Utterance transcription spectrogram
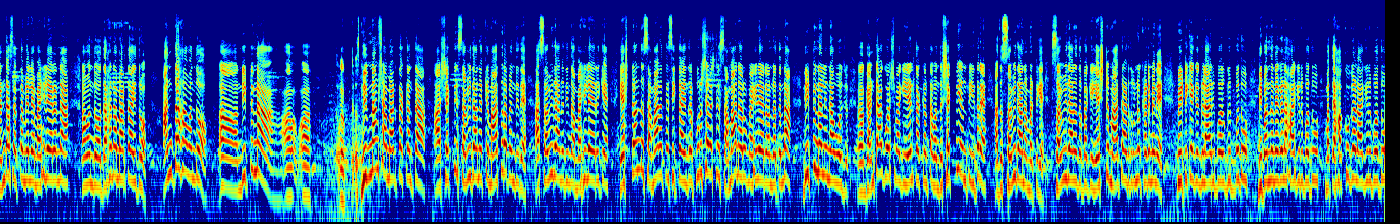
ಗಂಡ ಸತ್ತ ಮೇಲೆ ಮಹಿಳೆಯರನ್ನ ಒಂದು ದಹನ ಮಾಡ್ತಾ ಇದ್ರು. ಅಂತಹ ಒಂದು ನಿಟ್ಟಿನ ನಿರ್ನಾಂಶ ಮಾಡ್ತಕ್ಕಂಥ ಆ ಶಕ್ತಿ ಸಂವಿಧಾನಕ್ಕೆ ಮಾತ್ರ ಬಂದಿದೆ. ಆ ಸಂವಿಧಾನದಿಂದ ಮಹಿಳೆಯರಿಗೆ ಎಷ್ಟೊಂದು ಸಮಾನತೆ ಸಿಗ್ತಾ ಇದ್ರೆ ಪುರುಷರಷ್ಟೇ ಸಮಾನರು ಮಹಿಳೆಯರು ಅನ್ನೋದನ್ನ ನಿಟ್ಟಿನಲ್ಲಿ ನಾವು ಗಂಟಾಘೋಷವಾಗಿ ಹೇಳ್ತಕ್ಕಂಥ ಒಂದು ಶಕ್ತಿ ಅಂತ ಇದ್ರೆ ಅದು ಸಂವಿಧಾನ ಮಟ್ಟಿಗೆ. ಸಂವಿಧಾನದ ಬಗ್ಗೆ ಎಷ್ಟು ಮಾತಾಡಿದ್ರೂ ಕಡಿಮೆನೆ. ಪೀಠಿಕೆಗಳಾಗಿರ್ಬೋದು ನಿಬಂಧನೆಗಳಾಗಿರ್ಬೋದು ಮತ್ತು ಹಕ್ಕುಗಳಾಗಿರ್ಬೋದು,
